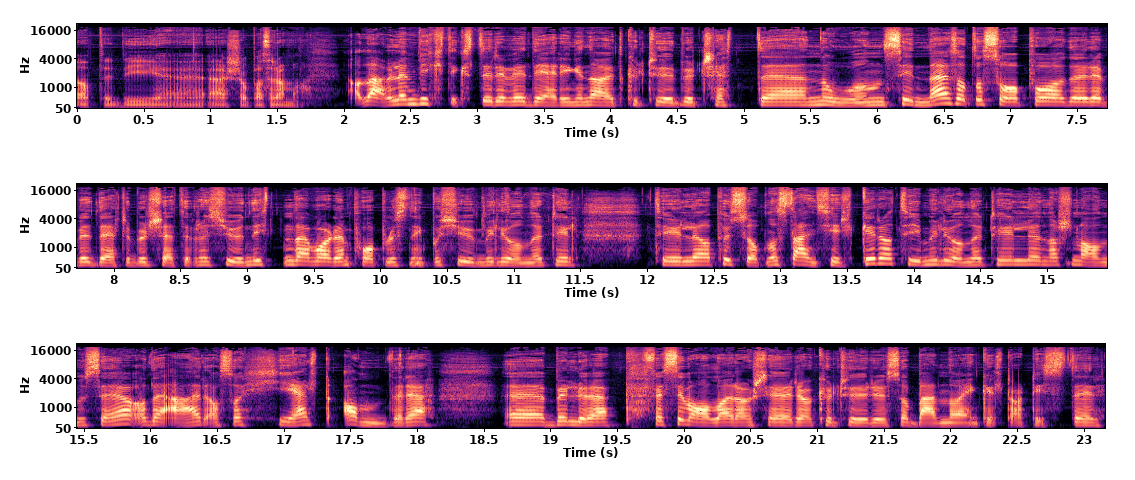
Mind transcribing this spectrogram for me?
at de eh, er såpass ramma? Ja, det er vel den viktigste revideringen av et kulturbudsjett eh, noensinne. Jeg satt og så på det reviderte budsjettet fra 2019. Der var det en påplussing på 20 millioner til, til å pusse opp noen steinkirker og 10 millioner til Nasjonalmuseet. Og det er altså helt andre eh, beløp. Festivalarrangører og kulturhus og band og enkeltartister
